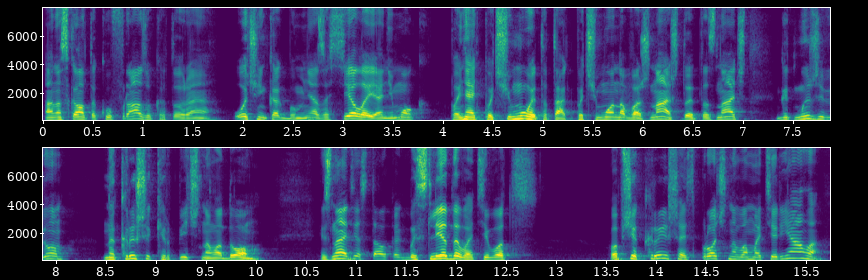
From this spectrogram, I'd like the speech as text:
она сказала такую фразу, которая очень как бы меня засела, я не мог понять, почему это так, почему она важна, что это значит. Говорит, мы живем на крыше кирпичного дома. И знаете, я стал как бы исследовать, и вот вообще крыша из прочного материала,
